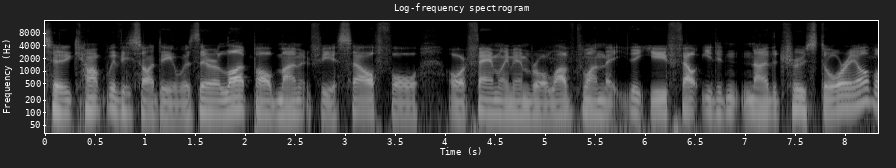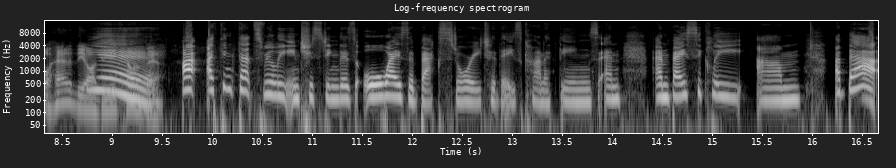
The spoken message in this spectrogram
to come up with this idea? Was there a light bulb moment for yourself or or a family member or loved one that, that you felt you didn't know the true story of? Or how did the idea come about? I, I think that's really interesting. There's always a backstory to these kind of things, and and basically, um, about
